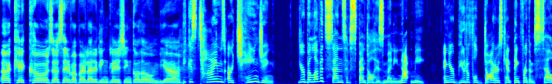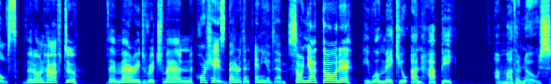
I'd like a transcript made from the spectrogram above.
A che cosa serve parlare l'inglese in Colombia? Because times are changing. Your beloved sons have spent all his money, not me. And your beautiful daughters can't think for themselves. They don't have to. They married rich men. Jorge is better than any of them. Sognatore. He will make you unhappy. A mother knows.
